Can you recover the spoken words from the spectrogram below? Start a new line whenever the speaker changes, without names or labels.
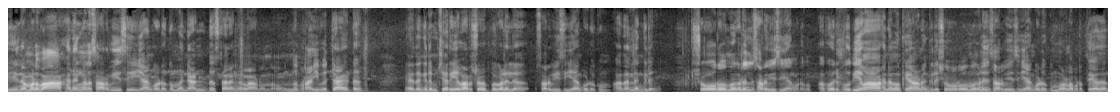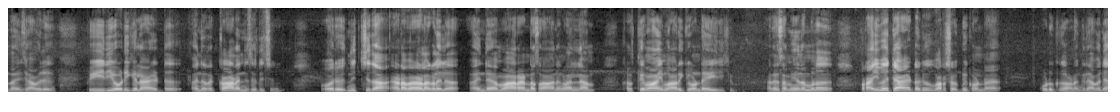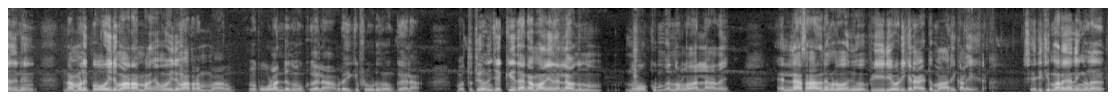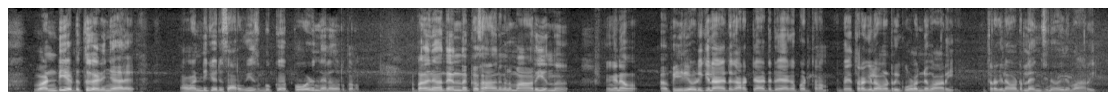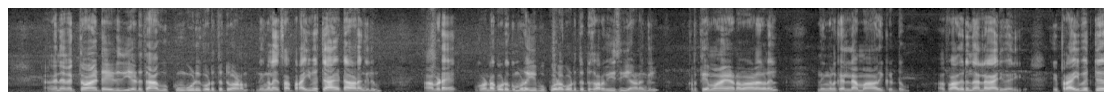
ഈ നമ്മൾ വാഹനങ്ങൾ സർവീസ് ചെയ്യാൻ കൊടുക്കുമ്പോൾ രണ്ട് സ്ഥലങ്ങളിലാണ് ഒന്ന് ഒന്ന് പ്രൈവറ്റായിട്ട് ഏതെങ്കിലും ചെറിയ വർക്ക്ഷോപ്പുകളിൽ സർവീസ് ചെയ്യാൻ കൊടുക്കും. അതല്ലെങ്കിൽ ഷോറൂമുകളിൽ സർവീസ് ചെയ്യാൻ കൊടുക്കും. അപ്പോൾ ഒരു പുതിയ വാഹനമൊക്കെ ആണെങ്കിൽ ഷോറൂമുകളിൽ സർവീസ് ചെയ്യാൻ കൊടുക്കുമ്പോൾ ഉള്ള പ്രത്യേകത എന്താണെന്ന് വെച്ചാൽ അവർ പീരിയോഡിക്കലായിട്ട് അതിന്റെ റെക്കോർഡ് അനുസരിച്ച് ഒരു നിശ്ചിത ഇടവേളകളിൽ അതിന്റെ മാറേണ്ട സാധനങ്ങളെല്ലാം കൃത്യമായി മാറിക്കൊണ്ടേയിരിക്കും. അതേസമയം നമ്മൾ പ്രൈവറ്റായിട്ടൊരു വർക്ക്ഷോപ്പിൽ കൊണ്ട് കൊടുക്കുകയാണെങ്കിൽ അവരതിന് നമ്മളിപ്പോൾ ഓയിൽ മാറാൻ പറഞ്ഞാൽ ഓയിൽ മാത്രം മാറും. ഇപ്പോൾ കൂളന്റ് നോക്കുകയില്ല ബ്രേക്ക് ഫ്ലൂഡ് നോക്കുകയില്ല. മൊത്തത്തിൽ ഒന്ന് ചെക്ക് ചെയ്തേക്കാൻ പറഞ്ഞാൽ എല്ലാം ഒന്ന് നോക്കും എന്നുള്ളതല്ലാതെ എല്ലാ സാധനങ്ങളും ഒരു പീരിയോഡിക്കലായിട്ട് മാറിക്കളയില്ല ശരിക്കും പറഞ്ഞാൽ നിങ്ങൾ വണ്ടി എടുത്തു കഴിഞ്ഞാൽ ആ വണ്ടിക്ക് ഒരു സർവീസ് ബുക്ക് എപ്പോഴും നിലനിർത്തണം. അപ്പോൾ അതിനകത്ത് എന്തൊക്കെ സാധനങ്ങൾ മാറിയെന്ന് ഇങ്ങനെ പീരിയോഡിക്കലായിട്ട് കറക്റ്റായിട്ട് രേഖപ്പെടുത്തണം. ഇപ്പോൾ എത്ര കിലോമീറ്റർ കൂളന്റ് മാറി ഇത്ര കിലോമീറ്ററിൽ എഞ്ചിൻ ഓയിൽ മാറി. അങ്ങനെ വ്യക്തമായിട്ട് എഴുതി എഴുതിയെടുത്ത് ആ ബുക്കും കൂടി കൊടുത്തിട്ട് വേണം. നിങ്ങൾ പ്രൈവറ്റ് ആയിട്ടാണെങ്കിലും അവിടെ കൊണ്ട് കൊടുക്കുമ്പോൾ ഈ ബുക്ക് കൂടെ കൊടുത്തിട്ട് സർവീസ് ചെയ്യുകയാണെങ്കിൽ കൃത്യമായ ഇടപാടുകളിൽ നിങ്ങൾക്കെല്ലാം മാറിക്കിട്ടും. അപ്പോൾ അതൊരു നല്ല കാര്യമായിരിക്കും. ഈ പ്രൈവറ്റ്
